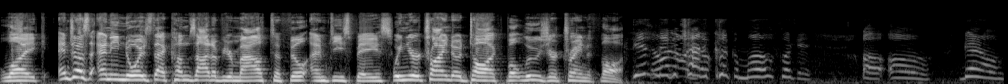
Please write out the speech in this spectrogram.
like, and just any noise that comes out of your mouth to fill empty space when you're trying to talk but lose your train of thought motherfucking, uh, uh, damn,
